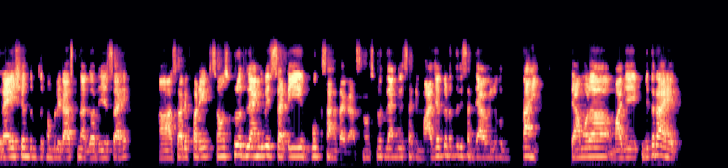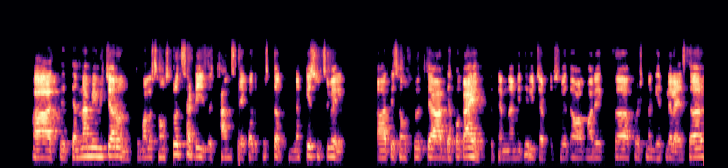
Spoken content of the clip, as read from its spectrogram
ग्रॅज्युएशन तुमचं कंप्लीट असणं गरजेचं आहे. सॉरी फॉर इट संस्कृत लँग्वेजसाठी बुक सांगता का? संस्कृत लँग्वेजसाठी माझ्याकडे तरी सध्या अवेलेबल नाही. त्यामुळं माझे एक मित्र आहेत. त्यांना मी विचारून तुम्हाला संस्कृत साठी छानसं एखादं पुस्तक नक्की सुचवेल ते संस्कृतच्या अध्यापक आहेत तर त्यांना मी ते विचारतो. श्वेता वाघमारेचा प्रश्न घेतलेला आहे. सर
